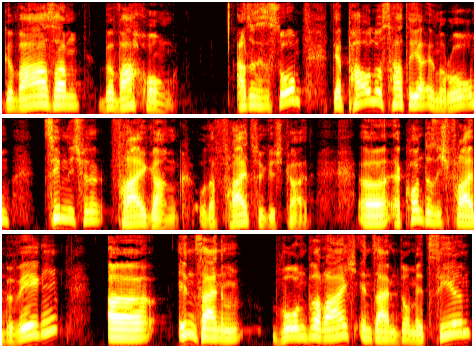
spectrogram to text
Gewahrsam, Bewachung. Also es ist so, der Paulus hatte ja in Rom ziemlich viel Freigang oder Freizügigkeit. Äh, er konnte sich frei bewegen äh, in seinem Wohnbereich, in seinem Domizil.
